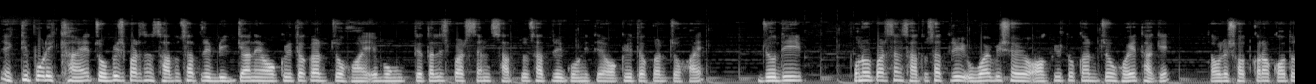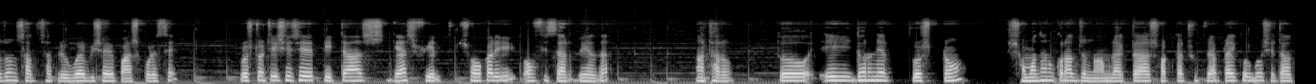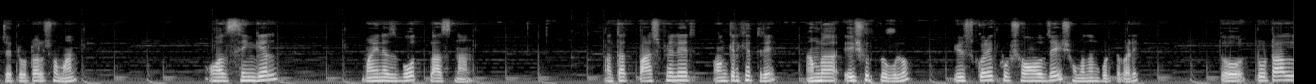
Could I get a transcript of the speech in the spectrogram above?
একটি পরীক্ষায় চব্বিশ পার্সেন্ট ছাত্রছাত্রী বিজ্ঞানে অকৃতকার্য হয় এবং তেতাল্লিশ পার্সেন্ট ছাত্রছাত্রী গণিতে অকৃতকার্য হয়। যদি পনেরো পার্সেন্ট ছাত্রছাত্রী উভয় বিষয়ে অকৃতকার্য হয়ে থাকে, তাহলে শতকরা কতজন ছাত্রছাত্রী উভয় বিষয়ে পাশ করেছে? প্রশ্নটি শেষে তিতাস গ্যাস ফিল্ড সহকারী অফিসার দুই আঠারো। তো এই ধরনের প্রশ্ন সমাধান করার জন্য আমরা একটা শর্টকাট সূত্রে অ্যাপ্লাই করব, সেটা হচ্ছে টোটাল সমান। All single minus both plus none অর্থাৎ পাস ফেলের অঙ্কের ক্ষেত্রে আমরা এই সূত্রগুলো ইউজ করে খুব সহজেই সমাধান করতে পারি। তো টোটাল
